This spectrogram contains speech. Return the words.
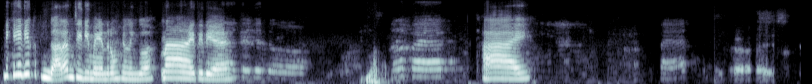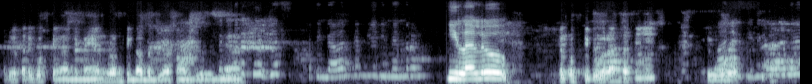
Ini kayaknya dia ketinggalan sih di main room feeling gue. Nah, itu dia. Tuh. Halo Pat. Hai. Pat. Guys, aduh tadi gue ketinggalan di main room, tinggal berdua sama gurunya. Ketinggalan kan dia di main room. Gila lu. Ya, gue tiduran tadi. Mana Tuh, tiduran ya?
